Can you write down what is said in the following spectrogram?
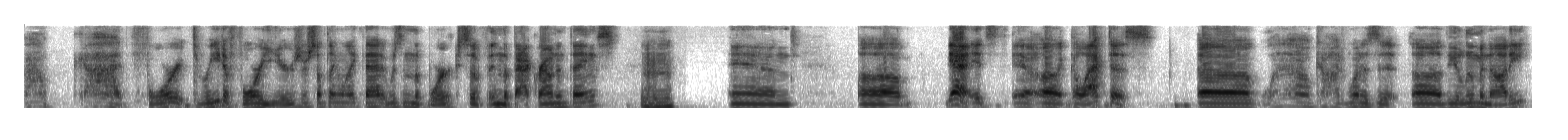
oh god, four, three to four years or something like that. It was in the works of in the background and things hmm and um, yeah, it's uh, Galactus. Uh, oh God, what is it? Uh, the Illuminati.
